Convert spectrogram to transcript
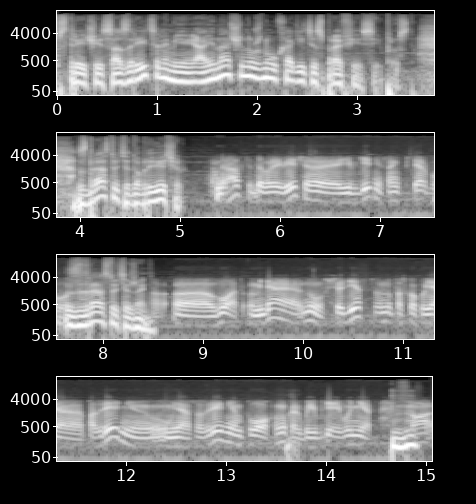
встречей со зрителями, а иначе нужно уходить из профессии просто. Здравствуйте, добрый вечер. Здравствуйте, добрый вечер. Евгений, Санкт-Петербург. Здравствуйте, Жень. Э, Вот, у меня, ну, все детство, ну, поскольку я по зрению, у меня со зрением плохо, ну, как бы, где его нет. Но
